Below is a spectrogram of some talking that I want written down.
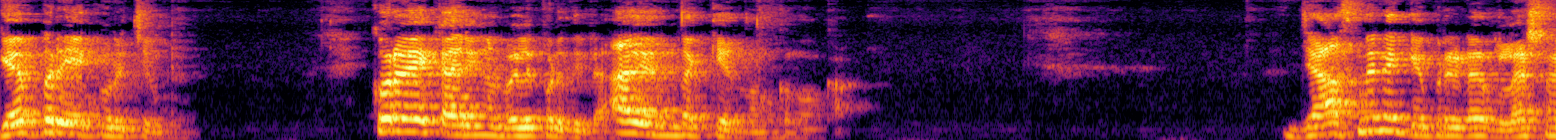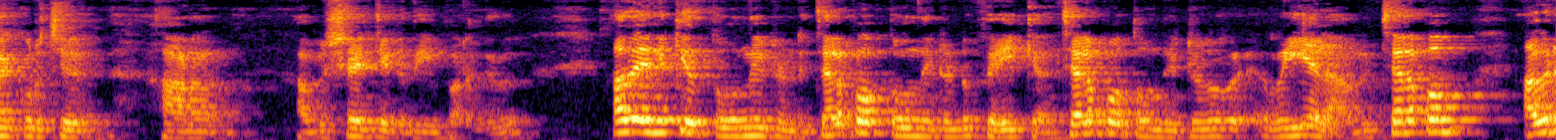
ഗബ്ബറിയെ കുറിച്ചും കുറേ കാര്യങ്ങൾ വെളിപ്പെടുത്തിയിട്ട് അത് എന്തൊക്കെയെന്ന് നമുക്ക് നോക്കാം. ജാസ്മിനെ ഗബ്രിയുടെ റിലേഷനെ കുറിച്ച് ആണ് അഭിഷേക് ജഗതി പറഞ്ഞത്. അത് എനിക്ക് തോന്നിയിട്ടുണ്ട്. ചിലപ്പോൾ തോന്നിയിട്ടുണ്ട് ഫേക്കാണ് ചിലപ്പോൾ തോന്നിയിട്ടുണ്ട് റിയൽ ആണ്. ചിലപ്പം അവർ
